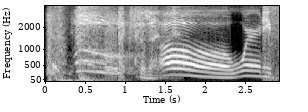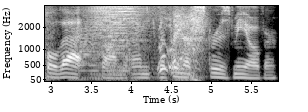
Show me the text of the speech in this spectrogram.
Excellent. Oh, where'd he pull that from? Um, that pretty much screws me over.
